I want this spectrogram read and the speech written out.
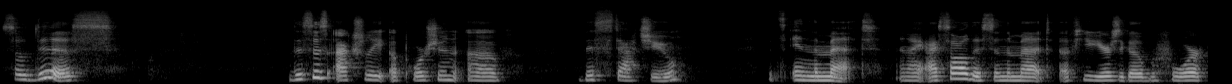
So this, this is actually a portion of this statue that's in the Met. And I, I saw this in the Met a few years ago before.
